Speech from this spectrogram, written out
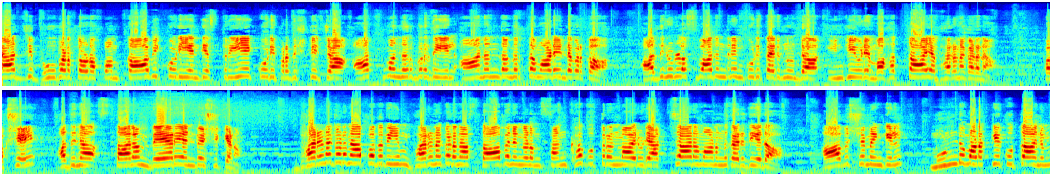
രാജ്യഭൂപടത്തോടൊപ്പം കാവിക്കൊടി എന്തിയ സ്ത്രീയെ കൂടി പ്രതിഷ്ഠിച്ച ആത്മനിർവൃതിയിൽ ആനന്ദ നൃത്തമാടേണ്ടവർക്ക് അതിനുള്ള സ്വാതന്ത്ര്യം കൂടി തരുന്നുണ്ട് ഇന്ത്യയുടെ മഹത്തായ ഭരണഘടന. പക്ഷേ അതിന് സ്ഥലം വേറെ അന്വേഷിക്കണം. ഭരണഘടനാ പദവിയും ഭരണഘടനാ സ്ഥാപനങ്ങളും സംഘപുത്രന്മാരുടെ അച്ചാരമാണെന്ന് കരുതിയത് ആവശ്യമെങ്കിൽ മുണ്ട് മടക്കി കുത്താനും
